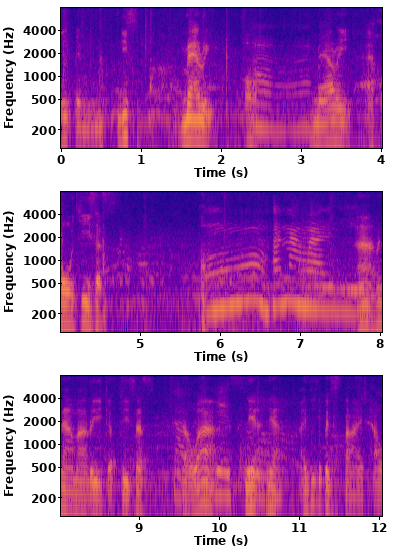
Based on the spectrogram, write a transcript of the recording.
นี่เป็น this Mary อืม Mary a whole Jesus อ๋อพระนางมารี อ่าพระนางมารีกับ Jesus แต่ว่าเนี่ยเนี่ยอันนี้จะเป็นสไตล์แถว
